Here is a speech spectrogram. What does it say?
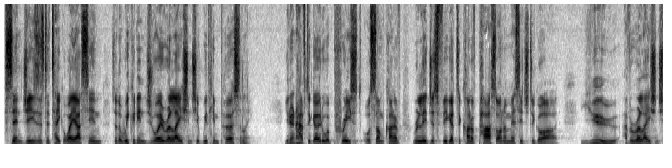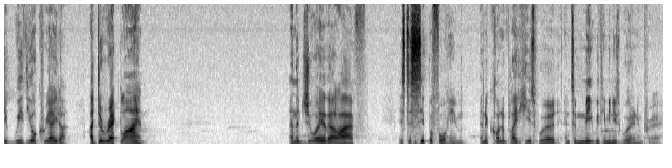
sent Jesus to take away our sin so that we could enjoy relationship with Him personally. You don't have to go to a priest or some kind of religious figure to kind of pass on a message to God. You have a relationship with your Creator, a direct line. And the joy of our life is to sit before Him and to contemplate His Word and to meet with Him in His Word and in prayer.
